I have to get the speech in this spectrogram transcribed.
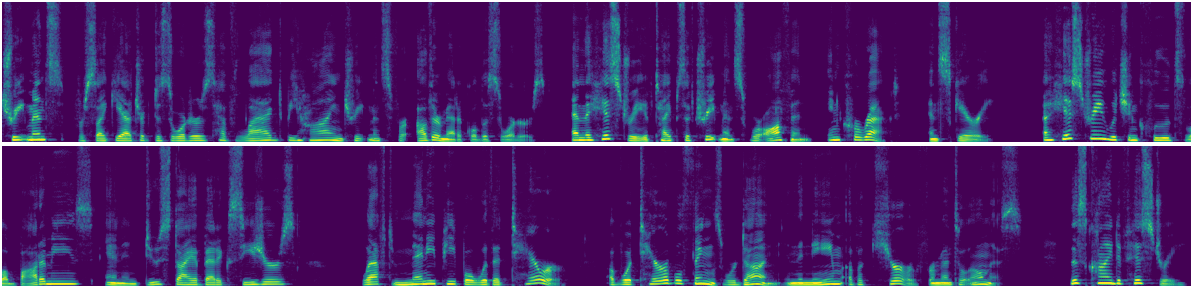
Treatments for psychiatric disorders have lagged behind treatments for other medical disorders, and the history of types of treatments were often incorrect and scary. A history which includes lobotomies and induced diabetic seizures left many people with a terror of what terrible things were done in the name of a cure for mental illness. This kind of history,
